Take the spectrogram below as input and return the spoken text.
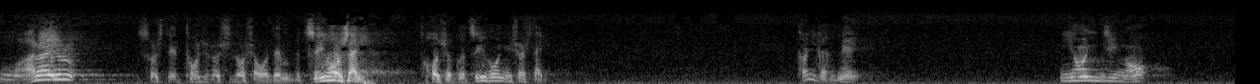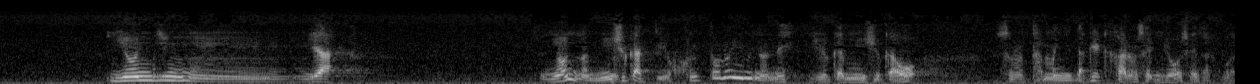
もうあらゆるそして当時の指導者を全部追放したり公職追放に処したり。とにかくね日本人を日本人や日本の民主化っていう本当の意味のね自由化民主化をするためにだけかかる戦場政策が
